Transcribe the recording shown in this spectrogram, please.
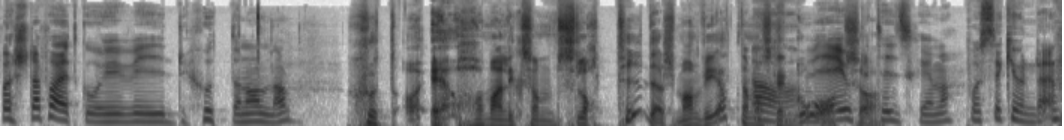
Första paret går ju vid 17.00. 17, eh, har man liksom slottider så man vet när man ska Ja, gå Vi har gjort ett tidsschema. På sekunden.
